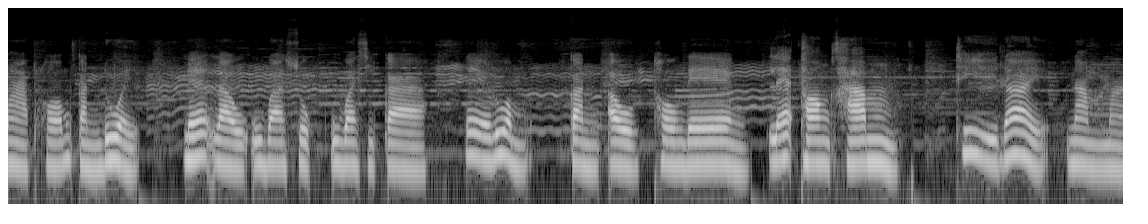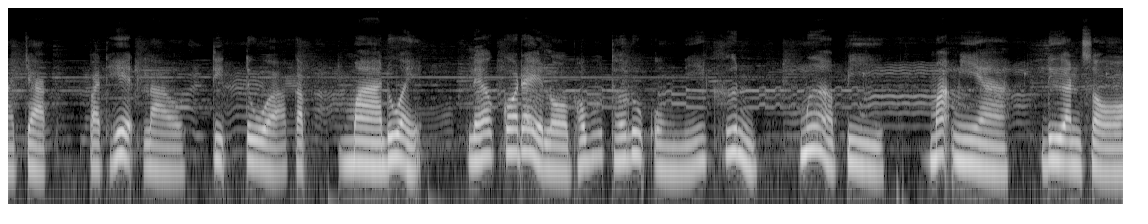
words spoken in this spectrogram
มาพร้อมกันด้วย และเหล่าอุบาสกอุบาสิกาได้ร่วม กันเอาทองแดง และทองคำที่ได้นำมาจากประเทศลาวติดตัวกับมาด้วย แล้วก็ได้หล่อพระพุทธรูปองค์นี้ขึ้น เมื่อปีมะเมีย เดือนสอง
